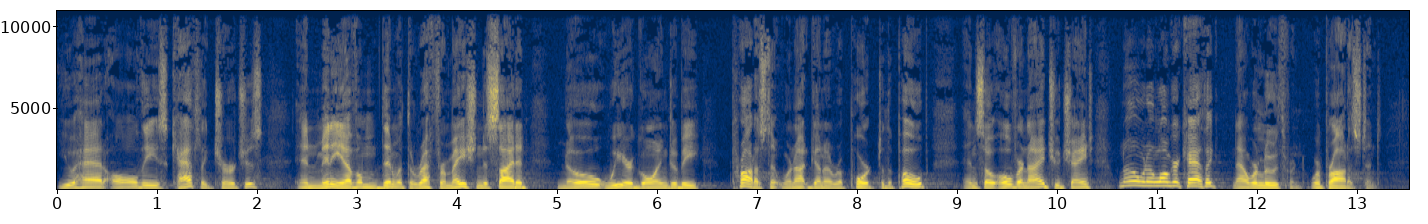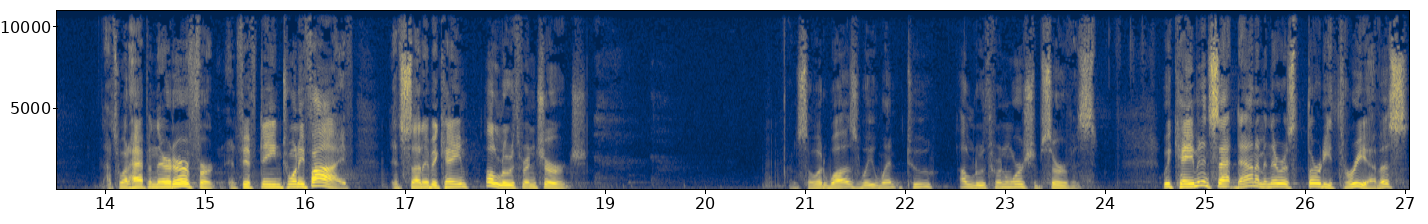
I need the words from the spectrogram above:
you had all these Catholic churches, and many of them then with the Reformation decided, no, we are going to be Protestant. We're not going to report to the Pope. And so overnight you change, no, we're no longer Catholic. Now we're Lutheran. We're Protestant. That's what happened there at Erfurt in 1525. It suddenly became a Lutheran church. And so it was, we went to a Lutheran worship service. We came in and sat down. I mean, there was 33 of us.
